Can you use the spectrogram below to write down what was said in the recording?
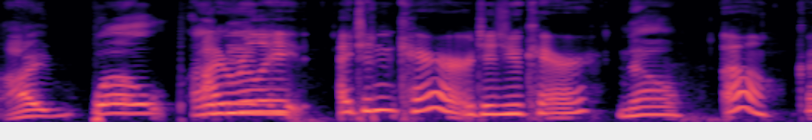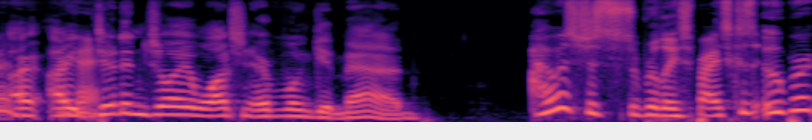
I well, I, I, mean, really, I didn't care. Did you care? no. Oh, good. I, I Okay. did enjoy watching everyone get mad. I was just really surprised because Uber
